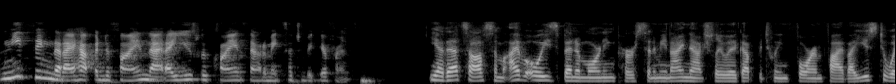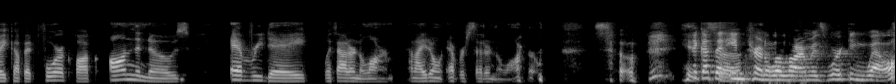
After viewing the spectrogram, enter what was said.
neat thing that I happen to find that I use with clients now to make such a big difference. Yeah, that's awesome. I've always been a morning person. I mean, I naturally wake up between four and five. I used to wake up at four o'clock on the nose every day without an alarm, and I don't ever set an alarm. So I guess that uh, internal alarm was working well.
